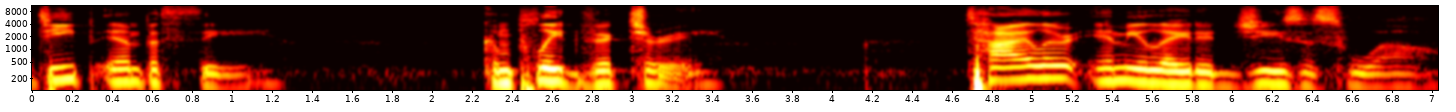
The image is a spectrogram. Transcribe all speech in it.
deep empathy, complete victory. Tyler emulated Jesus well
